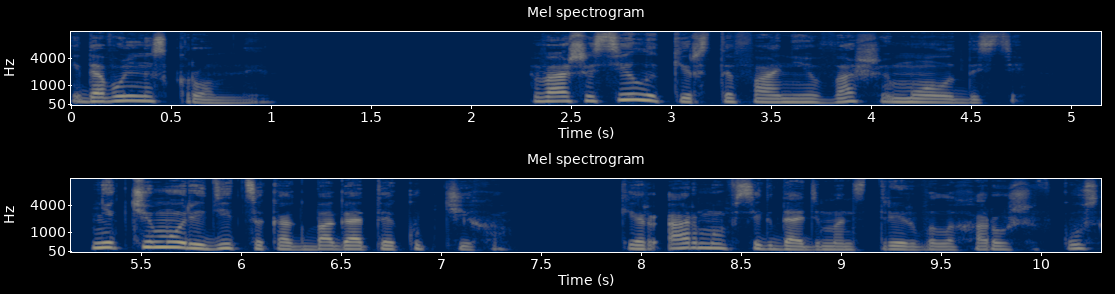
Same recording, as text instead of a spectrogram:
и довольно скромные. Ваша сила, Кир Стефания, в вашей молодости, ни к чему рядиться, как богатая купчиха. Кир Арма всегда демонстрировала хороший вкус,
